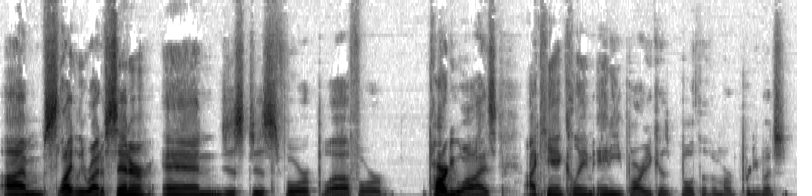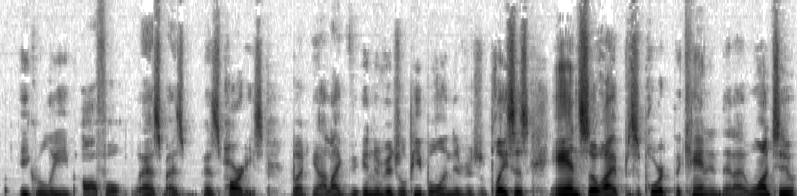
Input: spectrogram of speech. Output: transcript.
I'm slightly right of center, and just just for uh, for party wise, I can't claim any party because both of them are pretty much equally awful as as as parties. But you know, I like individual people in individual places, and so I support the candidate that I want to.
